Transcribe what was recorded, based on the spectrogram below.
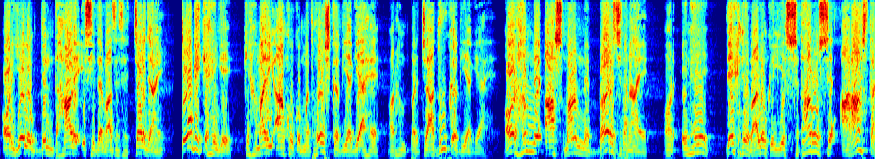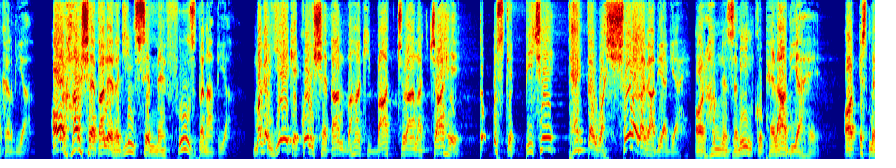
اور یہ لوگ دن دہاڑے اسی دروازے سے چڑھ جائیں تو بھی کہیں گے کہ ہماری آنکھوں کو مدہوش کر دیا گیا ہے اور ہم پر جادو کر دیا گیا ہے اور ہم نے آسمان میں برج بنائے اور انہیں دیکھنے والوں کے لیے ستاروں سے آراستہ کر دیا اور ہر شیطان رجیم سے محفوظ بنا دیا۔ مگر یہ کہ کوئی شیطان وہاں کی بات چرانا چاہے تو اس کے پیچھے پھینکتا ہوا شولہ لگا دیا گیا ہے اور ہم نے زمین کو پھیلا دیا ہے اور اس میں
